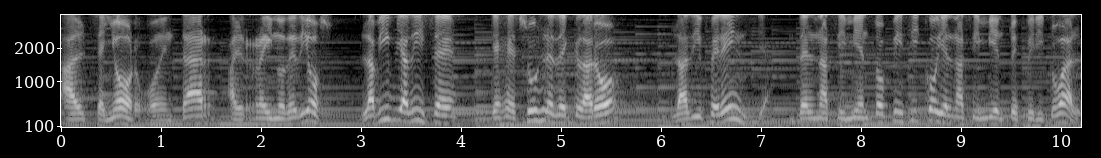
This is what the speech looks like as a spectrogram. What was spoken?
al Señor o entrar al reino de Dios. La Biblia dice que Jesús le declaró la diferencia del nacimiento físico y el nacimiento espiritual.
